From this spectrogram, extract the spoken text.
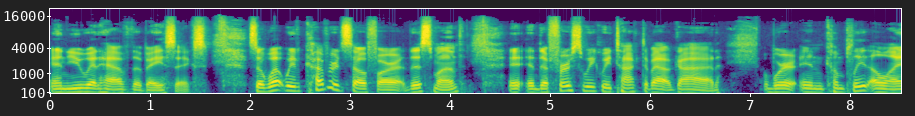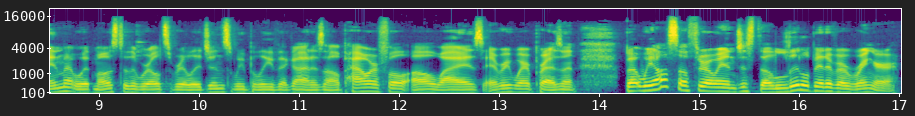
and you would have the basics. So, what we've covered so far this month, the first week we talked about God. We're in complete alignment with most of the world's religions. We believe that God is all powerful, all wise, everywhere present. But we also throw in just a little bit of a ringer.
